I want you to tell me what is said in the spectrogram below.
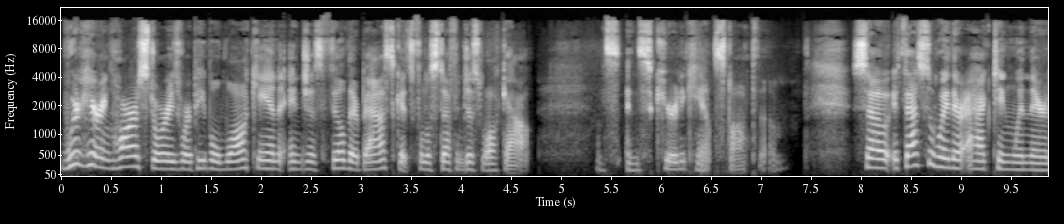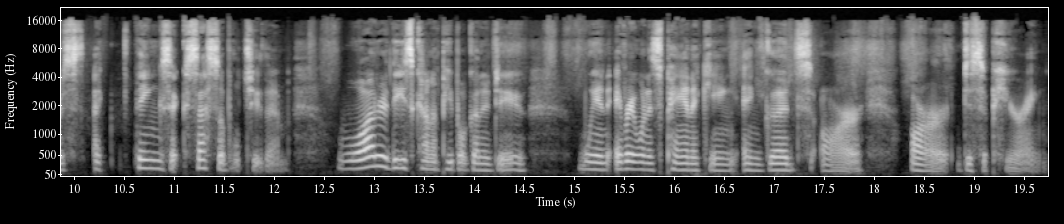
we're hearing horror stories where people walk in and just fill their baskets full of stuff and just walk out, and security can't stop them. So, if that's the way they're acting when there's things accessible to them, what are these kind of people going to do when everyone is panicking and goods are are disappearing.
